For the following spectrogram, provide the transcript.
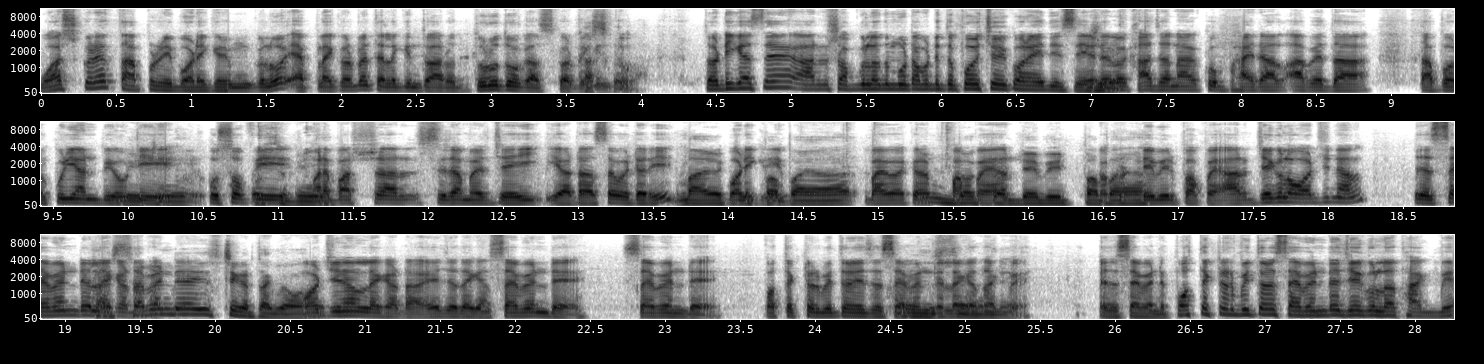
ওয়াশ করে তারপর এই বডি ক্রিমগুলো অ্যাপ্লাই করবেন তাহলে কিন্তু আরও দ্রুত কাজ করবে কিন্তু। করবে। তো ঠিক আছে আর সবগুলো তো মোটামুটি তো পরিচয় করাই দিছে এটা হলো খাজানা খুব ভাইরাল আবেদা তারপর কোরিয়ান বিউটি উসফি। মানে বাদশার সিরামের যে ইয়াটা আছে ওইটারই বডি ক্রিম বায়োকার পাপায়া ডেভিড পাপায়া। ডেভির পাপায়া। আর যেগুলো অরিজিনাল সেভেন ডে লেখাটা সেভেন ডে স্টিকার থাকবে অরিজিনাল লেখাটা এই যে দেখেন সেভেন ডে সেভেন ডে প্রত্যেকটার ভিতরে এই যে সেভেন ডে লেখা থাকবে। সেভেন ডে প্রত্যেকটার ভিতরে সেভেন ডে যেগুলো থাকবে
